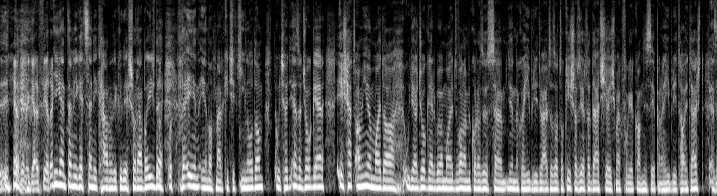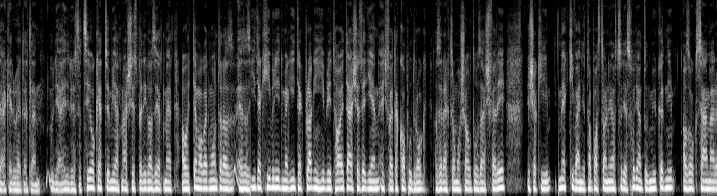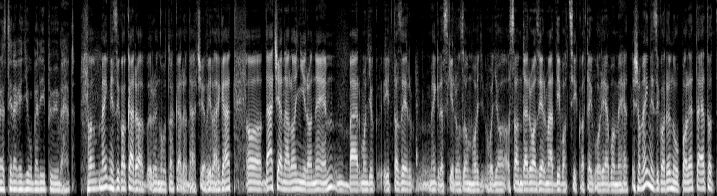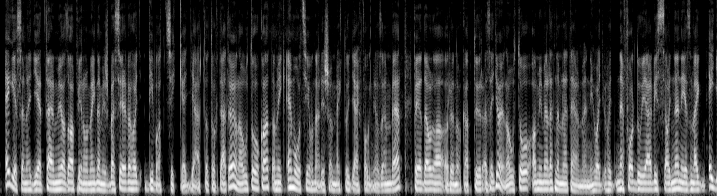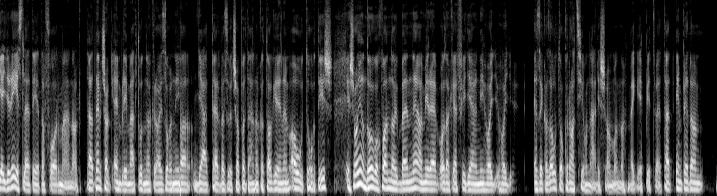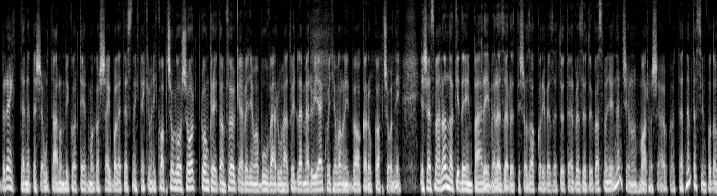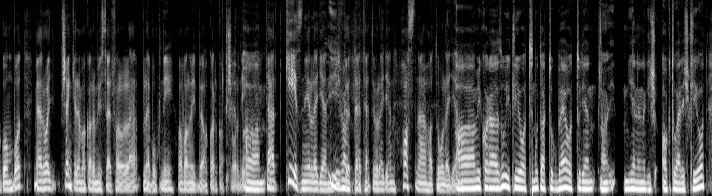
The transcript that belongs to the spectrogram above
elférek. Igen, te még egy Szenik harmadik ülés sorába is, de, de én, én ott már kicsit kínlódom. Úgyhogy ez a jogger, és hát ami jön majd a, ugye a joggerből majd valamikor az össze jönnek a hibrid változatok is, azért a Dacia is meg fogja kapni szépen a hibrid hajtást. Ez elkerülhetetlen. Ugye egyrészt a CO2 miatt, másrészt pedig azért, mert ahogy te magad mondtad, az, ez az e hibrid, meg e plug-in hibrid hajtás, ez egy ilyen egyfajta kapudrog az elektromos autózás felé, és aki megkívánja tapasztalni azt, hogy ez hogyan tud működni, azok számára ez tényleg egy jó belépő lehet. Ha megnézzük akár a Renault, akár a Dacia világát, a Dacia-nál annyira nem, bár mondjuk itt azért megreszkírozom, hogy, hogy a, Sandero azért már divaci kategóriában mehet. És ha megnézzük a Renault palettát, ott egészen egyértelmű, az Alpinról meg nem is beszélve, hogy divatcikket gyártatok. Tehát olyan autókat, amik emocionálisan meg tudják fogni az embert. Például a Renault Captur, ez egy olyan autó, ami mellett nem lehet elmenni, hogy, hogy ne forduljál vissza, hogy ne nézd meg egy-egy részletét a formának. Tehát nem csak emblémát tudnak rajzolni a gyártervező csapatának a tagjai, hanem autót is, és olyan dolgok vannak benne, amire oda kell figyelni, hogy, hogy ezek az autók racionálisan vannak megépítve. Tehát én például rettenetesen utálom, mikor térmagasságba letesznek nekem egy kapcsolósort, konkrétan föl kell vegyem a búváruhát, hogy lemerüljek, hogyha valamit be akarok kapcsolni. És ezt már annak idején pár évvel ezelőtt is az akkori vezetőtervezőtők azt mondja, hogy nem csinálunk marhaságokat, tehát nem teszünk oda gombot, mert hogy senki nem akar a műszerfal alá lebukni, ha valamit be akar kapcsolni. A... Tehát kéznél legyen, működtethető legyen, használható legyen. A, amikor az új Clio-t mutattuk be, ott ugye a jelenleg is aktuális Clio-t,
